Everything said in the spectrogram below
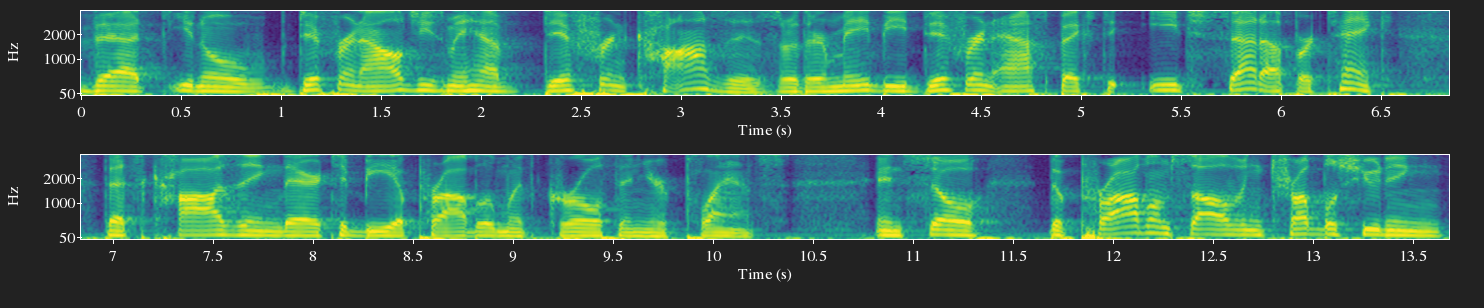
that you know different algae may have different causes or there may be different aspects to each setup or tank that's causing there to be a problem with growth in your plants. And so the problem solving troubleshooting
